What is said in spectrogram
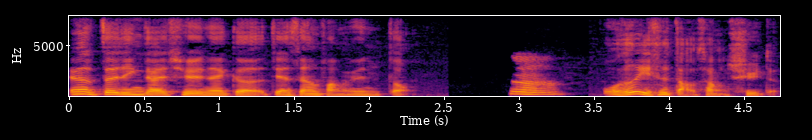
因为最近在去那个健身房运动，嗯，我自己是早上去的，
